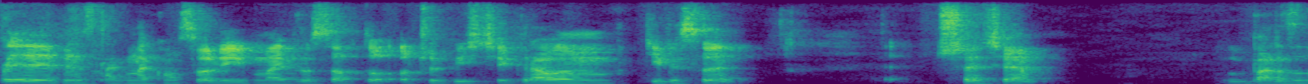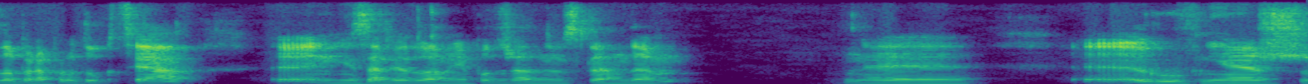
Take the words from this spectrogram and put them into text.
E, więc tak, na konsoli Microsoftu oczywiście grałem w Gearsy. Trzecie. Bardzo dobra produkcja. E, nie zawiodła mnie pod żadnym względem. E, e, również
